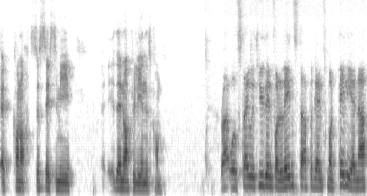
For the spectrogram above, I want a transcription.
at Connacht just says to me they're not really in this comp. Right, we'll stay with you then for Leinster up against Montpellier now.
